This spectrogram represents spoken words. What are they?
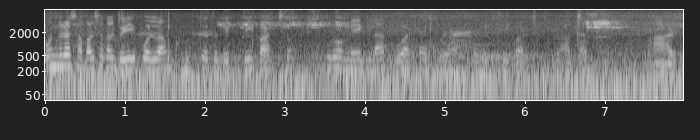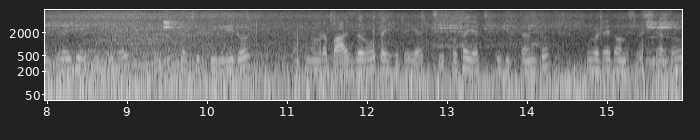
বন্ধুরা সকাল সকাল বেরিয়ে পড়লাম ঘুরতে, তো দেখতেই পারছ। পুরো মেঘলা কুয়াশায় ভরে আছে, তো দেখতেই পারছ পুরো আকাশ। আর উপরে যে দিল্লি রোড ওই দিকটা হচ্ছে দিল্লি রোড এখন আমরা বাস ধরবো, তাই হেঁটে যাচ্ছি। কোথায় যাচ্ছি কী বৃত্তান্ত, পুরোটাই তোমাদের সাথে শেয়ার করব।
